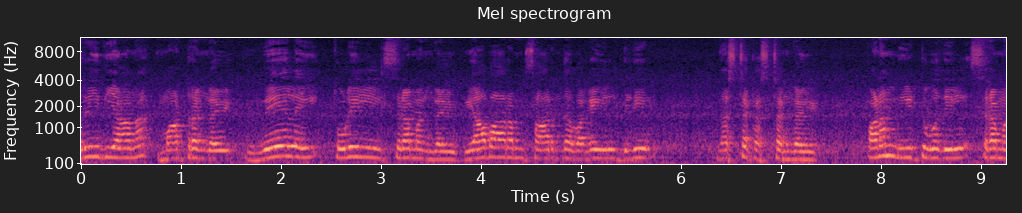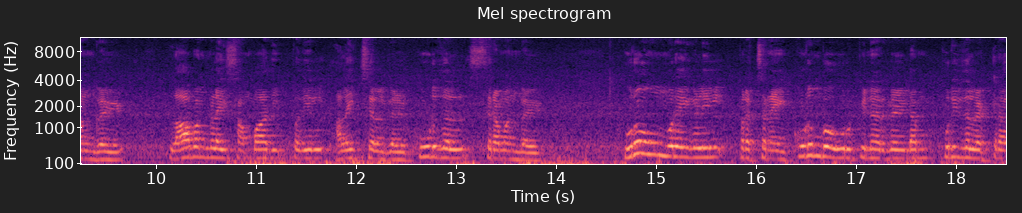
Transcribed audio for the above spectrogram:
ரீதியான மாற்றங்கள் வேலை தொழில் சிரமங்கள் வியாபாரம் சார்ந்த வகையில் திடீர் நஷ்ட கஷ்டங்கள் பணம் ஈட்டுவதில் சிரமங்கள் லாபங்களை சம்பாதிப்பதில் அலைச்சல்கள் கூடுதல் சிரமங்கள். உறவு முறைகளில் பிரச்சனை குடும்ப உறுப்பினர்களிடம் புரிதலற்ற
